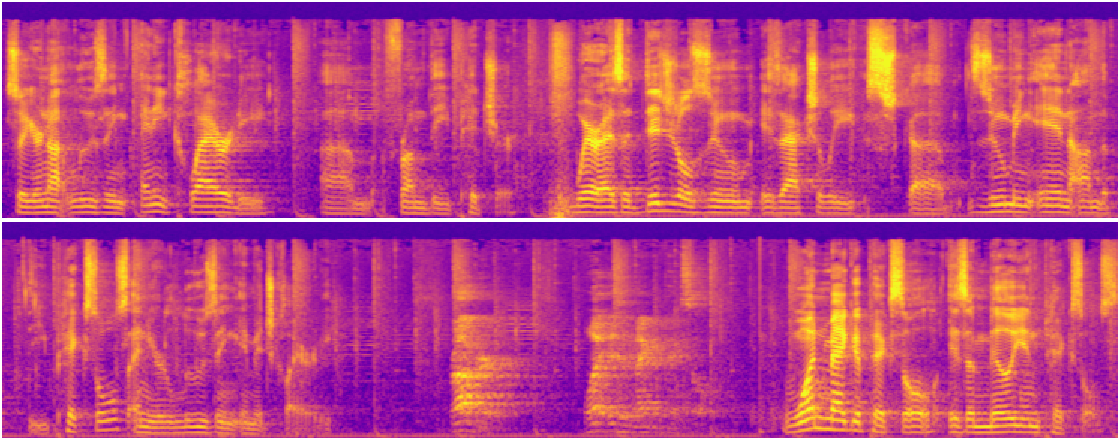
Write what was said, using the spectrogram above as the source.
so you're not losing any clarity um, from the picture. Whereas a digital zoom is actually uh, zooming in on the, the pixels and you're losing image clarity. Robert, what is a megapixel? One megapixel is a million pixels.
